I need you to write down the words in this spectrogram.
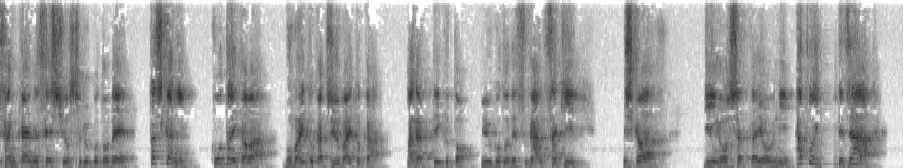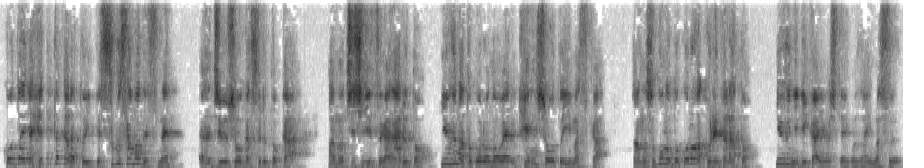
3回目接種をすることで、確かに抗体価は5倍とか10倍とか上がっていくということですが、さっき石川議員がおっしゃったように、かといってじゃあ、抗体が減ったからといってすぐさまですね、重症化するとか、あの致死率が上がるというふうなところのいわゆる検証といいますか、あのそこのところはこれからというふうに理解をしてございます。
